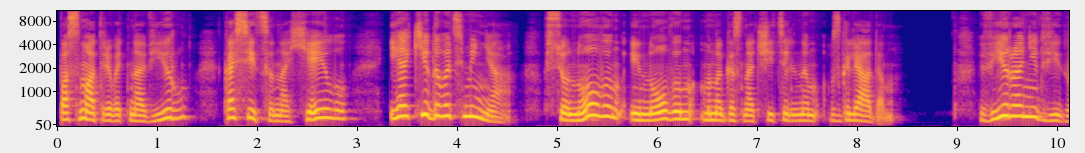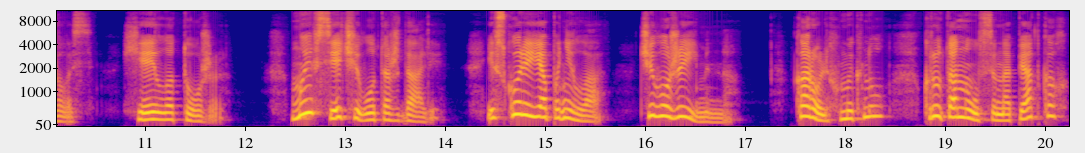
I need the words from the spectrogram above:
посматривать на Виру, коситься на Хейлу и окидывать меня все новым и новым многозначительным взглядом. Вира не двигалась, Хейла тоже. Мы все чего-то ждали. И вскоре я поняла, чего же именно. Король хмыкнул, крутанулся на пятках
